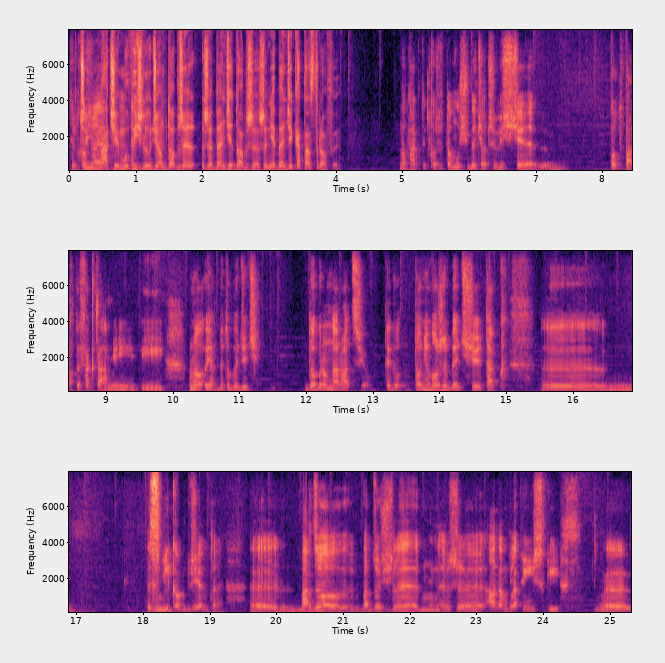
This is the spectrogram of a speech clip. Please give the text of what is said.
Tylko, Czyli że- macie mówić ludziom dobrze, że będzie dobrze, że nie będzie katastrofy. No tak, tylko że to musi być oczywiście ym, podparte faktami i no jakby to powiedzieć dobrą narracją. Tego, to nie może być y, tak yy, znikąd wzięte. Yy, bardzo, bardzo źle, że Adam Glapiński yy,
